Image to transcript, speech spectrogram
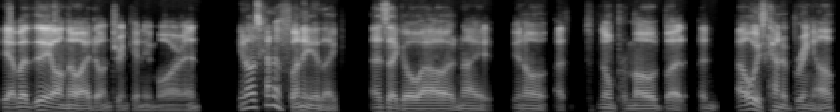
Yeah, but they all know I don't drink anymore, and, you know, it's kinda funny, like, as I go out and I, you know, I don't promote, but, uh, I always kinda bring up,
